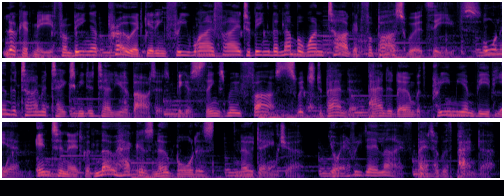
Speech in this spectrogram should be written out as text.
Look at me, from being a pro at getting free Wi-Fi to being the number one target for password thieves. All in the time it takes me to tell you about it. Because things move fast, switch to Panda. Panda Dome with premium VPN. Internet with no hackers, no borders, no danger. Your everyday life better with Panda.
